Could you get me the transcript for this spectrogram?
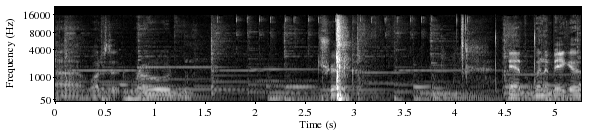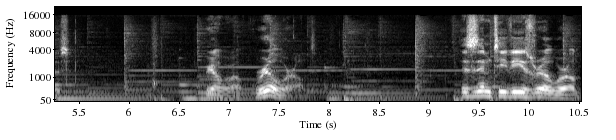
uh, what is it, road trip. They had Winnebagos, Real World, Real World. This is MTV's Real World.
